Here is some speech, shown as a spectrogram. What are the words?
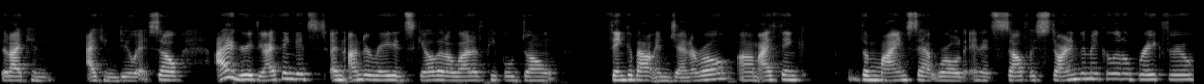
that i can i can do it. So i agree with you. I think it's an underrated skill that a lot of people don't think about in general. Um, I think the mindset world in itself is starting to make a little breakthrough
